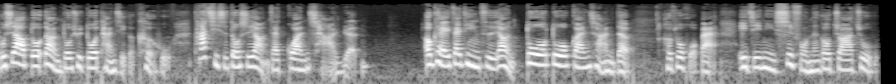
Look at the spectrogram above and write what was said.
不是要多让你多去多谈几个客户，它其实都是要你在观察人。OK，再听一次，要你多多观察你的合作伙伴，以及你是否能够抓住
